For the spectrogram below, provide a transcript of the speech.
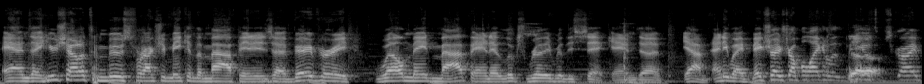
and a huge shout out to Moose for actually making the map. It is a very, very well-made map, and it looks really, really sick. And uh, yeah. Anyway, make sure you drop a like on the video, Yeah. subscribe.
